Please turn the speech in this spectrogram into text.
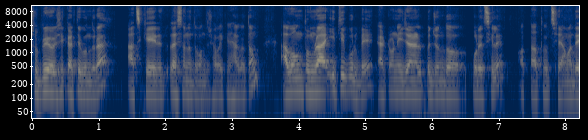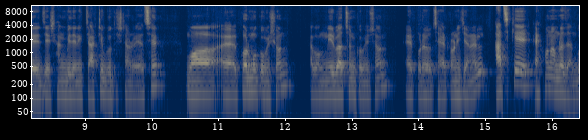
সুপ্রিয় শিক্ষার্থী বন্ধুরা, আজকের লেসনে তোমাদের সবাইকে স্বাগতম। এবং তোমরা ইতিপূর্বে অ্যাটর্নি জেনারেল পর্যন্ত পড়েছিলে, অর্থাৎ হচ্ছে আমাদের যে সাংবিধানিক চারটি প্রতিষ্ঠান রয়েছে কর্ম কমিশন এবং নির্বাচন কমিশন, এরপরে হচ্ছে অ্যাটর্নি জেনারেল আজকে এখন আমরা জানব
